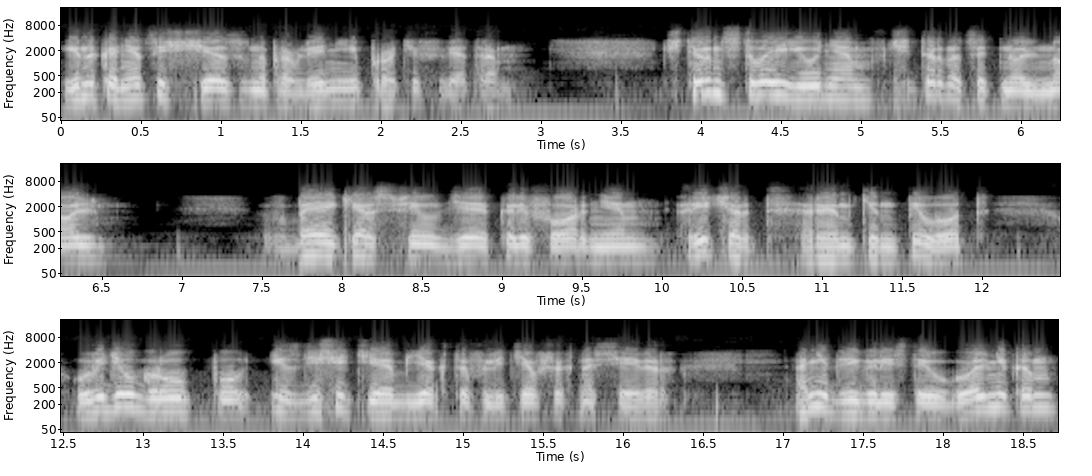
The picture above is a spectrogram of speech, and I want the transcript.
и, наконец, исчез в направлении против ветра. 14 июня в 14.00 в Бейкерсфилде, Калифорния, Ричард Ренкин, пилот, увидел группу из десяти объектов, летевших на север. Они двигались треугольником,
